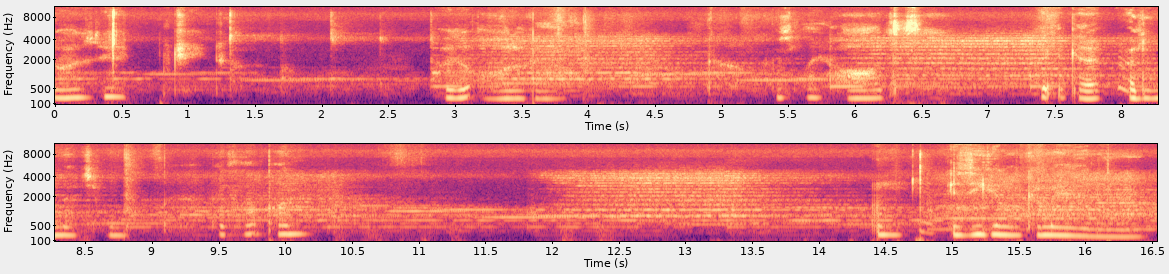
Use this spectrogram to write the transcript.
Guys, do change Is it all it? It's my hard to say. Okay, I don't know if you pick that pun. Um, is he gonna come in or?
